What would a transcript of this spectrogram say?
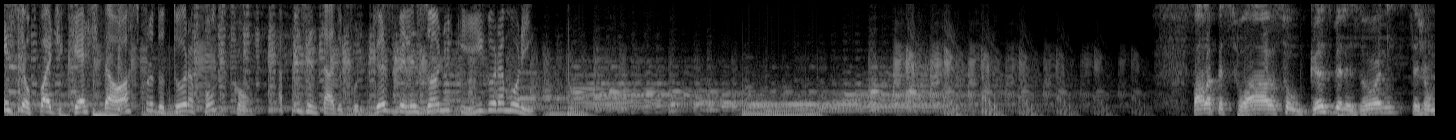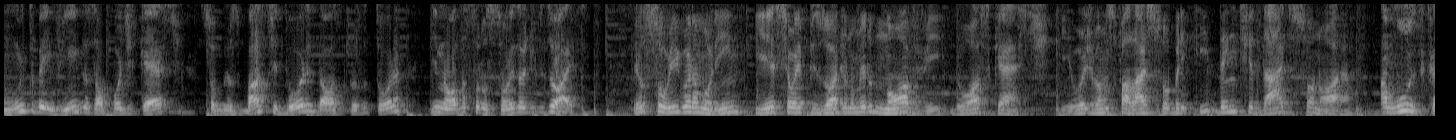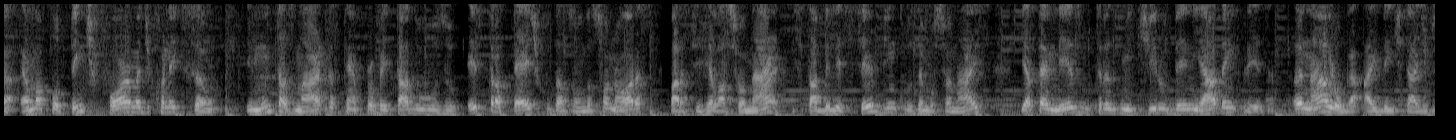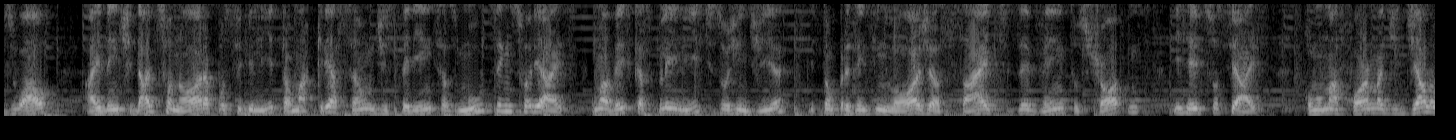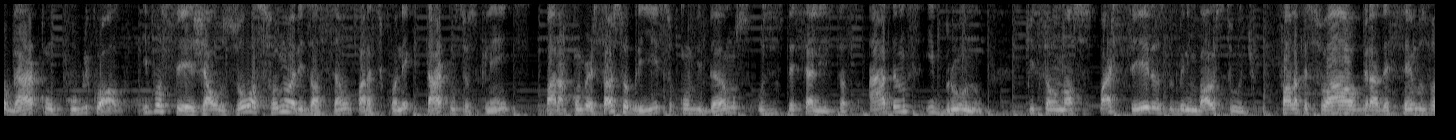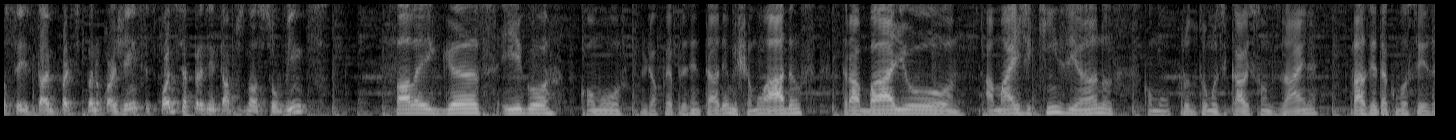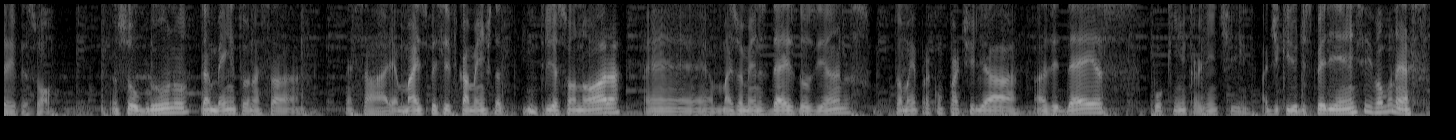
Esse é o podcast da osprodutora.com, apresentado por Gus Belezoni e Igor Amorim. Fala pessoal, eu sou o Gus Belezoni, sejam muito bem-vindos ao podcast sobre os bastidores da Os Produtora e novas soluções audiovisuais. Eu sou Igor Amorim e esse é o episódio número 9 do Oscast. E hoje vamos falar sobre identidade sonora. A música é uma potente forma de conexão e muitas marcas têm aproveitado o uso estratégico das ondas sonoras para se relacionar, estabelecer vínculos emocionais e até mesmo transmitir o DNA da empresa. Análoga à identidade visual, a identidade sonora possibilita uma criação de experiências multissensoriais, uma vez que as playlists hoje em dia estão presentes em lojas, sites, eventos, shoppings e redes sociais, como uma forma de dialogar com o público-alvo. E você já usou a sonorização para se conectar com seus clientes? Para conversar sobre isso, convidamos os especialistas Adams e Bruno, que são nossos parceiros do Berimbau Studio. Fala pessoal, agradecemos vocês estarem participando com a gente. Vocês podem se apresentar para os nossos ouvintes? Fala aí, Gus, Igor. Como já foi apresentado, eu me chamo Adams. Trabalho há mais de 15 anos como produtor musical e sound designer. Prazer estar com vocês aí, pessoal. Eu sou o Bruno, também estou nessa nessa área, mais especificamente da, em trilha sonora, é, mais ou menos 10, 12 anos. Também para compartilhar as ideias, um pouquinho que a gente adquiriu de experiência e vamos nessa.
